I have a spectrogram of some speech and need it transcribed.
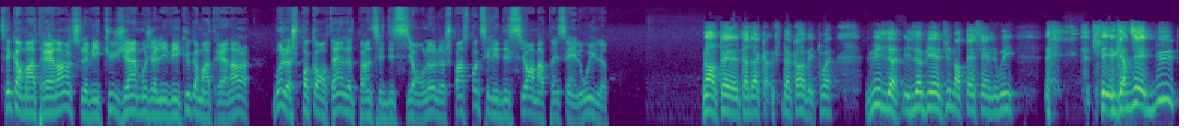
sais, comme entraîneur, tu l'as vécu, Jean. Moi, je l'ai vécu comme entraîneur. Moi, là, je ne suis pas content là, de prendre ces décisions-là. Là. Je pense pas que c'est les décisions à Martin Saint-Louis. Là. Non, t'es- t'es d'accord- je suis d'accord avec toi. Lui, il l'a- il l'a bien dit, Martin Saint-Louis. Les gardiens de but,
